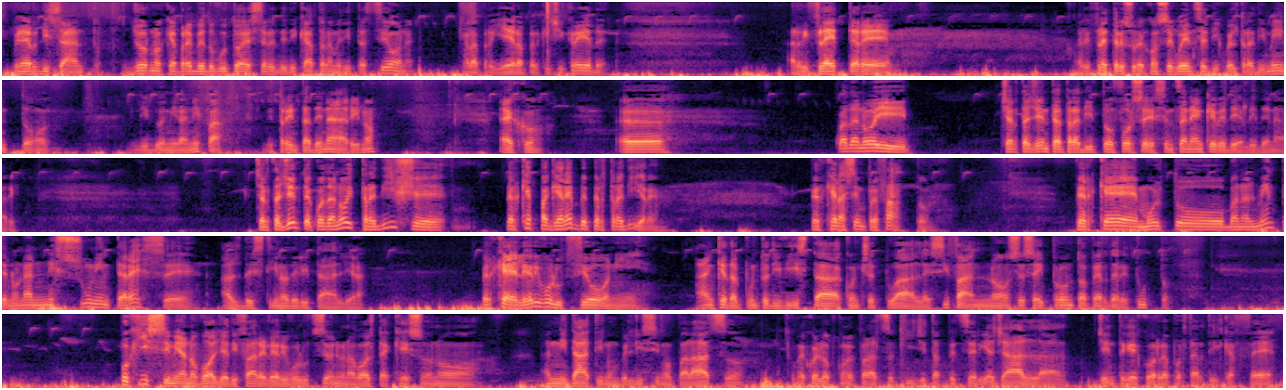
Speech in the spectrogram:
Venerdì Santo, giorno che avrebbe dovuto essere dedicato alla meditazione, alla preghiera per chi ci crede, a riflettere, a riflettere sulle conseguenze di quel tradimento di duemila anni fa, di 30 denari, no? Ecco, eh, qua da noi certa gente ha tradito forse senza neanche vederli i denari. Certa gente qua da noi tradisce perché pagherebbe per tradire, perché l'ha sempre fatto, perché molto banalmente non ha nessun interesse al destino dell'Italia, perché le rivoluzioni, anche dal punto di vista concettuale, si fanno se sei pronto a perdere tutto. Pochissimi hanno voglia di fare le rivoluzioni una volta che sono annidati in un bellissimo palazzo, come quello come Palazzo Chigi, tappezzeria gialla, gente che corre a portarti il caffè,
